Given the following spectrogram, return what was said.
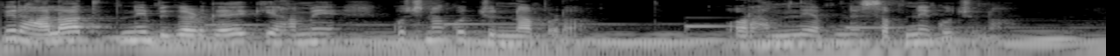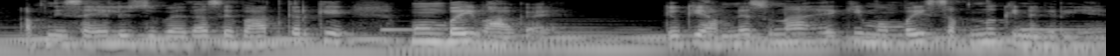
फिर हालात इतने बिगड़ गए कि हमें कुछ ना कुछ चुनना पड़ा और हमने अपने सपने को चुना। अपनी सहेली जुबैदा से बात करके मुंबई भाग आए, क्योंकि हमने सुना है कि मुंबई सपनों की नगरी है।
